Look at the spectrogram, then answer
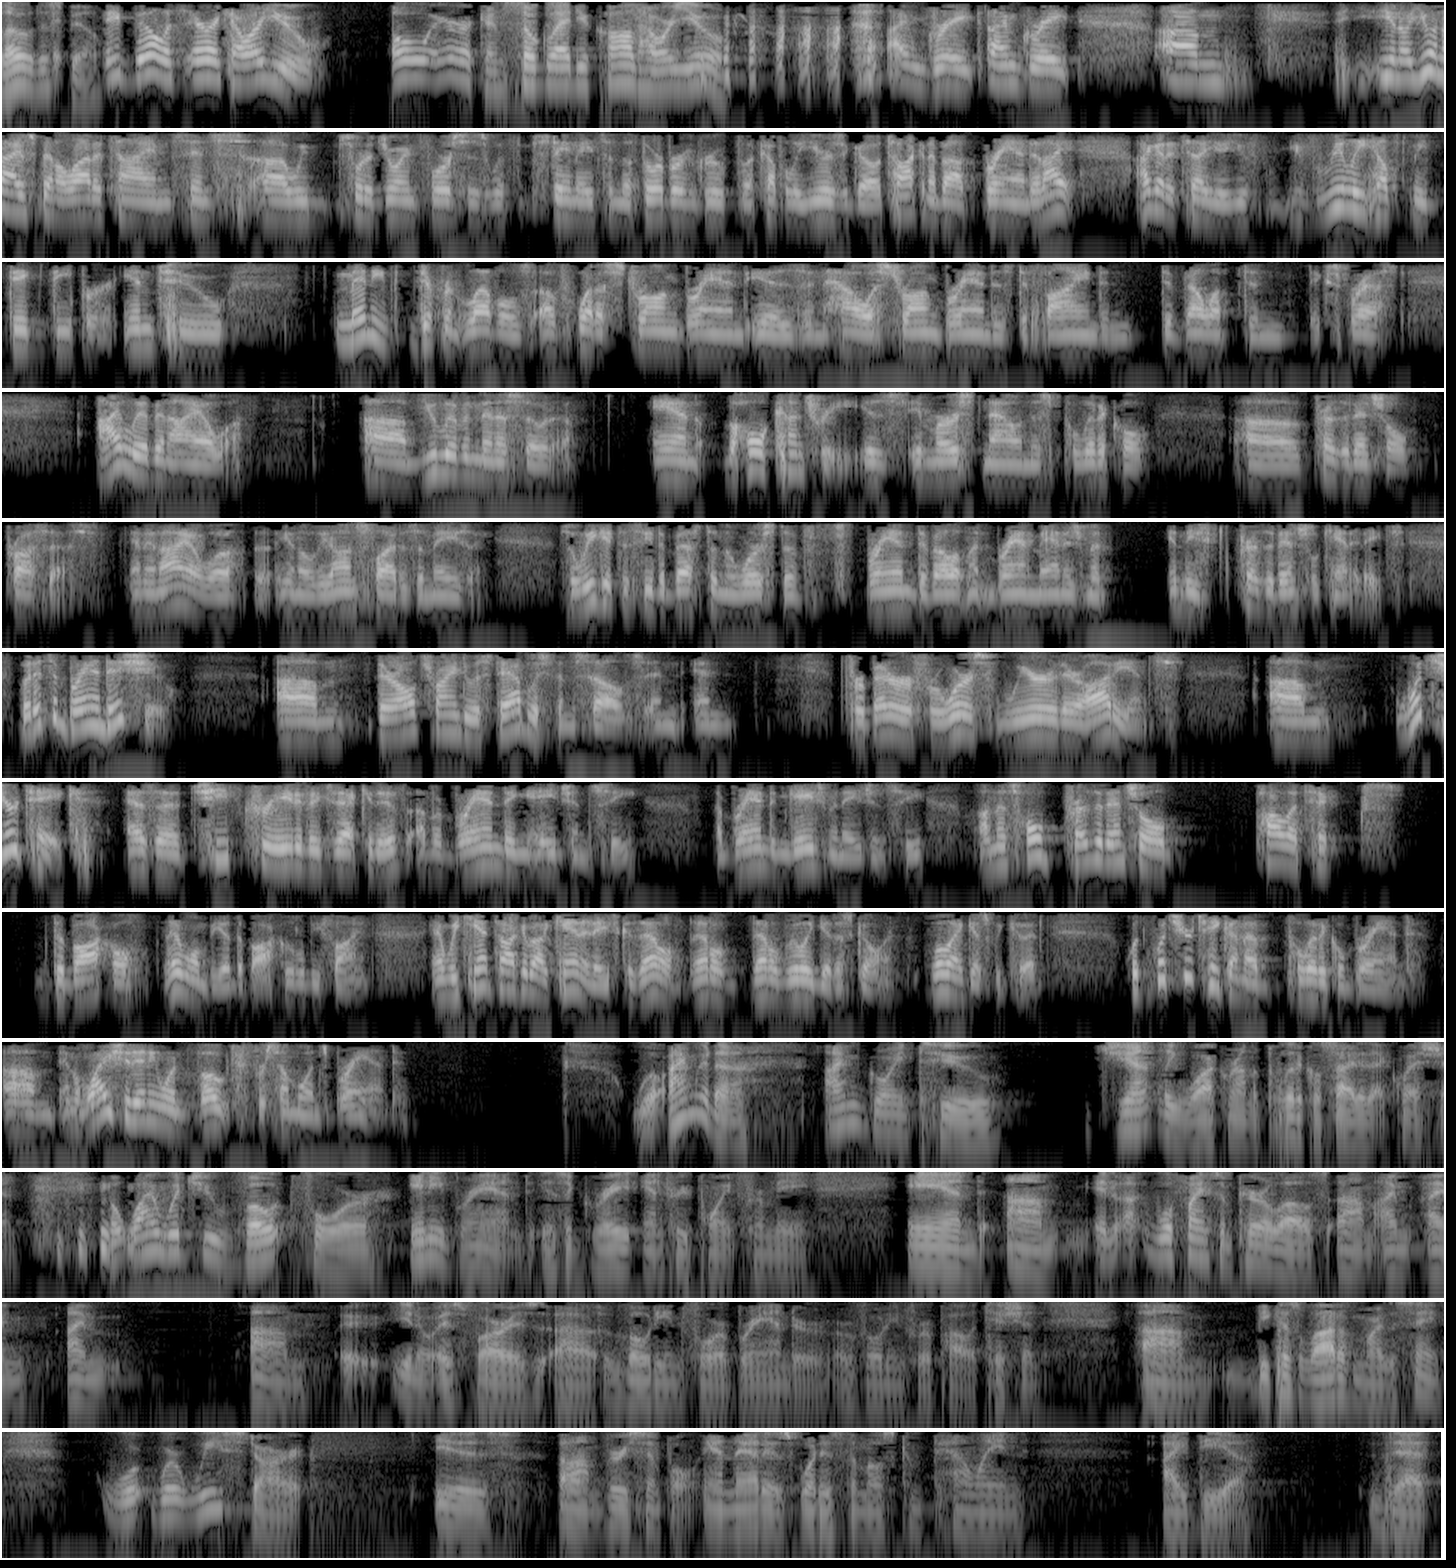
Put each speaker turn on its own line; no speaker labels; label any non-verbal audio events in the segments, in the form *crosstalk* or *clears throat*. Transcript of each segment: Hello, this is Bill.
Hey, Bill, it's Eric. How are you?
Oh, Eric, I'm so glad you called. How are you? *laughs*
I'm great. I'm great. Um, you know, you and I have spent a lot of time since uh, we sort of joined forces with Stamats and the Thorburn Group a couple of years ago, talking about brand. And I, I got to tell you, you've you've really helped me dig deeper into many different levels of what a strong brand is and how a strong brand is defined and developed and expressed. I live in Iowa. Um, you live in Minnesota, and the whole country is immersed now in this political uh, presidential process. And in Iowa, uh, you know, the onslaught is amazing. So we get to see the best and the worst of brand development and brand management in these presidential candidates. But it's a brand issue. Um, they're all trying to establish themselves, and and for better or for worse, we're their audience. Um, what's your take as a chief creative executive of a branding agency, a brand engagement agency, on this whole presidential politics debacle? It won't be a debacle; it'll be fine. And we can't talk about candidates because that'll that'll that'll really get us going. Well, I guess we could. What, what's your take on a political brand, um, and why should anyone vote for someone's brand?
Well, I'm gonna I'm going to gently walk around the political side of that question. but why would you vote for any brand is a great entry point for me. And um and uh, we'll find some parallels. Um I'm I'm I'm um you know as far as uh voting for a brand or, or voting for a politician um because a lot of them are the same. Where, where we start is um, very simple, and that is what is the most compelling idea that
